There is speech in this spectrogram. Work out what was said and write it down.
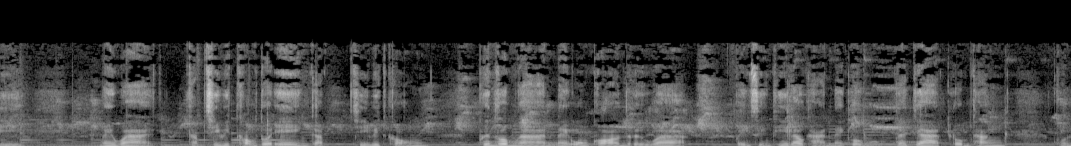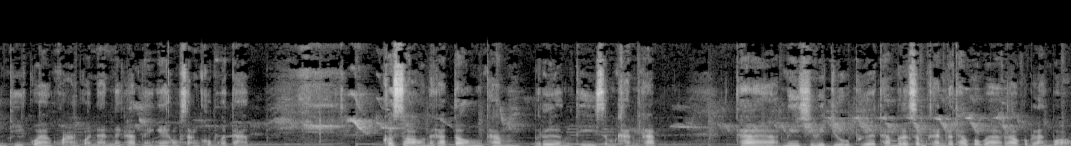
ดีๆ ไม่ว่ากับชีวิตของตัวเองกับชีวิตของเพื่อนร่วมงานในองค์กรหรือว่าเป็นสิ่งที่เล่าขานในกลุ่มญาติญาติรวมทั้ง คนที่กว้างขวางกว่านั้นนะครับ ในแง่ของสังคมก็ตาม ข้อ2นะครับต้องทำเรื่องที่สำคัญครับ ถ้ามีชีวิตอยู่เพื่อทำเรื่องสำคัญก็เท่ากับว่าเรากำลังบอก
